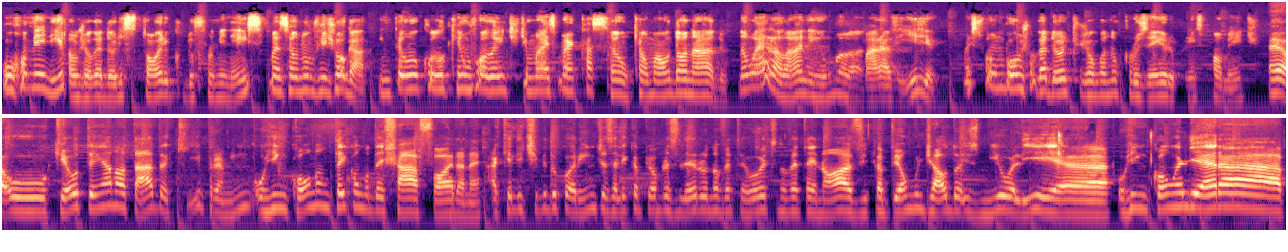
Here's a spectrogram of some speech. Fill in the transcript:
O Romeri é um jogador histórico do Fluminense, mas eu não vi jogar. Então eu coloquei um volante de mais marcação, que é o Maldonado. Não era lá nenhuma maravilha, mas foi um bom jogador que jogou no Cruzeiro, principalmente. É, o que eu tenho anotado aqui, para mim, o Rincon não tem como deixar fora, né? Aquele time do Corinthians ali, campeão brasileiro 98, 99, campeão mundial 2000 ali, é... o Rincon, ele era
